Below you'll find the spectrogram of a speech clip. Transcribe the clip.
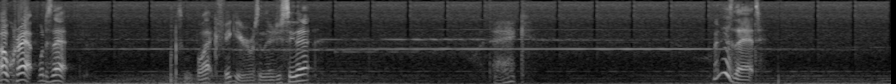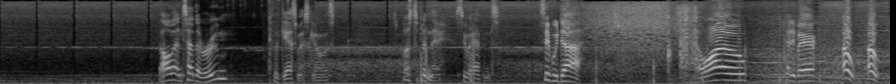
Oh crap, what is that? Some black figure was in there. Did you see that? What the heck? What is that? All that inside the room? Put the gas mask on. Let's, let's bust up there. See what happens. See if we die. Hello? Teddy bear. Oh, oh.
